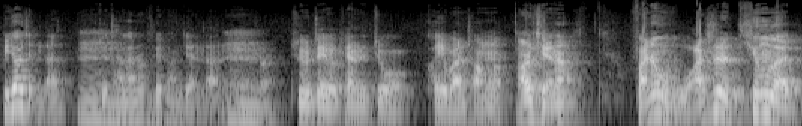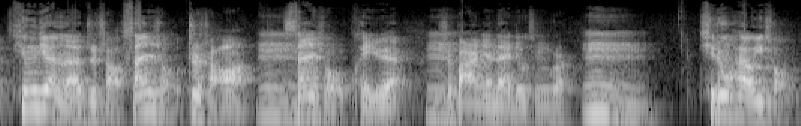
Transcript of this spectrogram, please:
比较简单，嗯。对他来说非常简单的事儿。嗯，就是这个片子就可以完成了。而且呢，反正我是听了听见了至少三首，至少啊嗯。三首配乐嗯。是八十年代流行歌，嗯。其中还有一首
